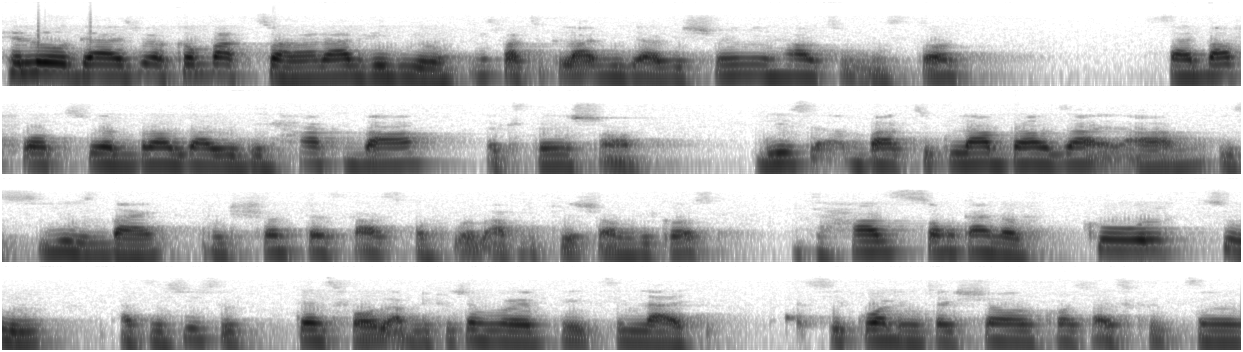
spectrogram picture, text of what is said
hello guys. Welcome back to another video. In this particular video i'll be showing you how to install cyberfox web browser with the hackbar extension. This particular browser um, is used by intrusion testers of web application because it has some kind of cool tool that is used to test for web application vulnerability like sql injection cross-site scripting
